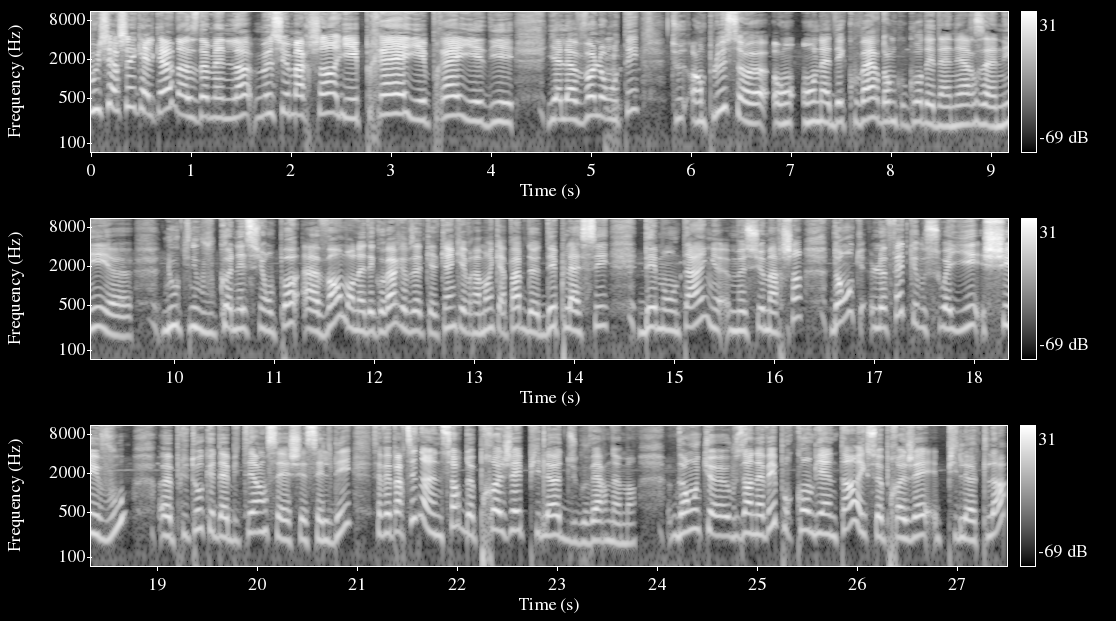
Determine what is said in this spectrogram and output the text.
vous cherchez quelqu'un dans ce domaine-là, Monsieur Marchand, il est prêt, il est prêt, il, est, a la volonté. en plus, euh, on, a découvert, donc, au cours des dernières années, euh, nous qui ne vous connaissions pas avant, on a découvert que vous êtes quelqu'un qui est vraiment capable de déplacer des montagnes, Monsieur Marchand. Donc, le fait que vous soyez chez vous, euh, plutôt que d'habiter en CHSLD, ça fait partie d'une sorte de projet pilote du gouvernement. Donc, vous en avez pour combien de temps avec ce projet pilote-là?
